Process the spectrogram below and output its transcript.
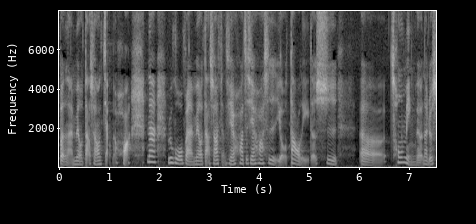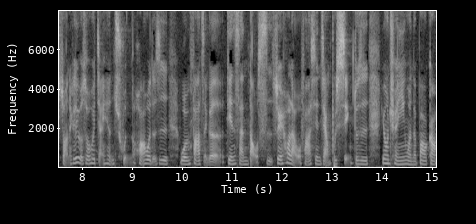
本来没有打算要讲的话。那如果我本来没有打算要讲这些话，这些话是有道理的，是。呃，聪明的那就算了，可是有时候会讲一些很蠢的话，或者是文法整个颠三倒四，所以后来我发现这样不行，就是用全英文的报告，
